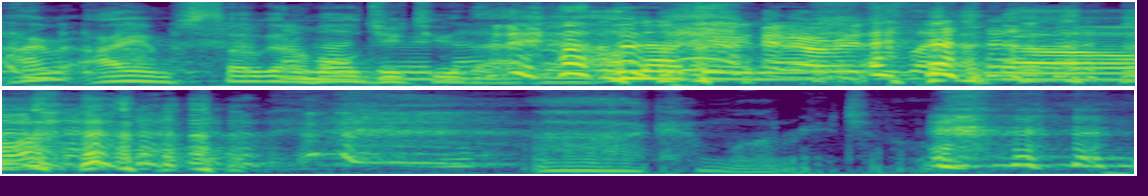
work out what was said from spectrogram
I'm, I am so going I'm to hold you to that. that, now. I'm not doing I know. that. We're just like no. Ah, come on, Rachel.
